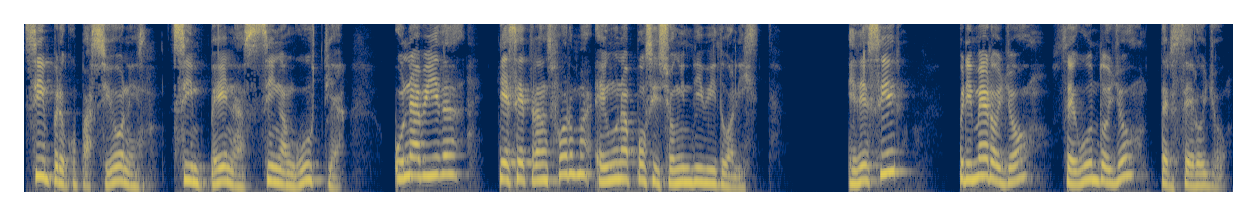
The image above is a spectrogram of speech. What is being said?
sin preocupaciones, sin penas, sin angustia. Una vida que se transforma en una posición individualista. Es decir, primero yo, segundo yo, tercero yo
